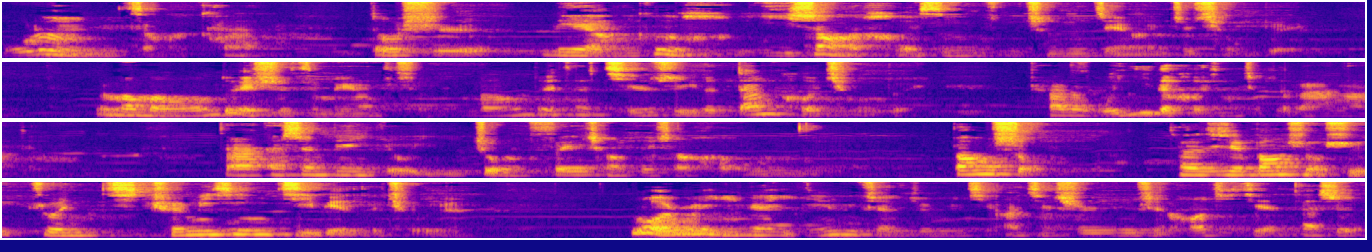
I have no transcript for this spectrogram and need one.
无论怎么看，都是。两个以上的核心组成的这样一支球队，那么猛龙队是怎么样的球队？猛龙队它其实是一个单核球队，它的唯一的核心就是拉纳德，当然他身边有一众非常非常好用的帮手，他的这些帮手是准全明星级别的球员，洛瑞应该已经入选了全明星，而且是入选了好几届，但是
